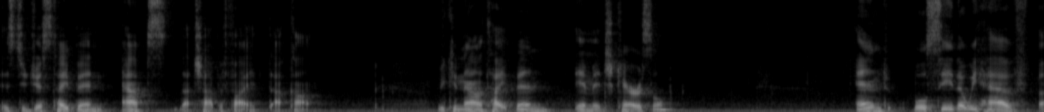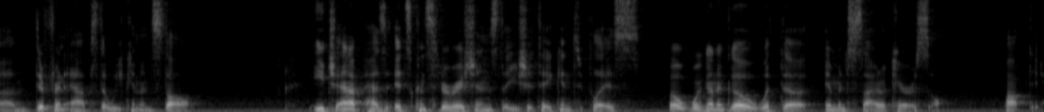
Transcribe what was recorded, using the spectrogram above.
is to just type in apps.shopify.com. We can now type in image carousel. And we'll see that we have um, different apps that we can install. Each app has its considerations that you should take into place, but we're going to go with the image slider carousel, Popty.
